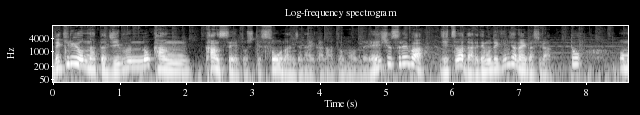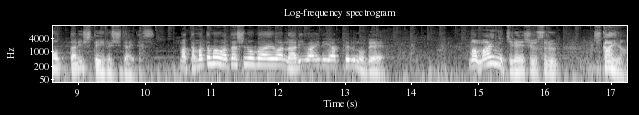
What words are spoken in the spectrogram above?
できるようになった自分の感感性としてそうなんじゃないかなと思うんで練習すれば実は誰でもできんじゃないかしらと思ったりしている次第です。まあたまたま私の場合はなりわいでやってるのでまあ毎日練習する機会が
